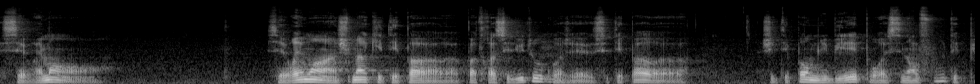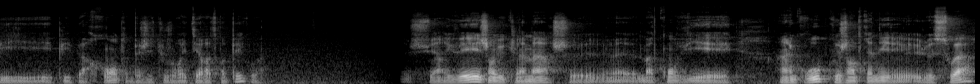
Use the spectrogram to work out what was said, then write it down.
c'est vraiment, c'est vraiment un chemin qui n'était pas, tracé du tout. Quoi. C'était pas, j'étais pas pour rester dans le foot. Et puis, et puis par contre, ben, j'ai toujours été rattrapé. Je suis arrivé, Jean-Luc Lamarche euh, m'a convié à un groupe que j'entraînais le soir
